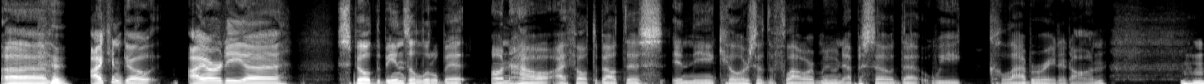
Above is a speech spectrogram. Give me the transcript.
Um, I can go. I already uh, spilled the beans a little bit on how I felt about this in the Killers of the Flower Moon episode that we collaborated on. Mm-hmm.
